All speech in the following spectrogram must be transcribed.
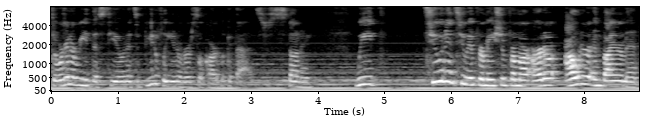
So we're going to read this to you, and it's a beautiful universal card. Look at that. It's just stunning. We tune into information from our outer, environment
